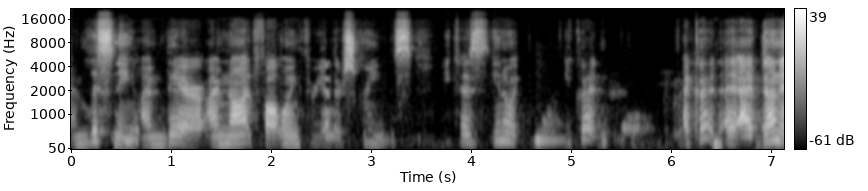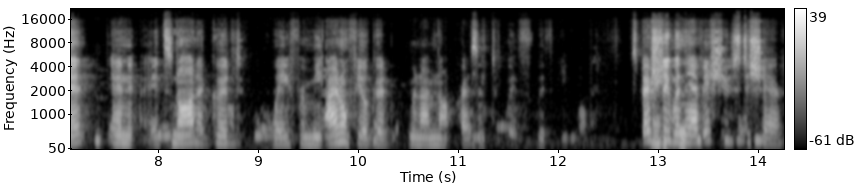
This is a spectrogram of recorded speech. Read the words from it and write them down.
I'm listening i'm there i'm not following three other screens because you know you could i could I, i've done it and it's not a good way for me i don't feel good when i'm not present with with people especially when they have issues to share.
